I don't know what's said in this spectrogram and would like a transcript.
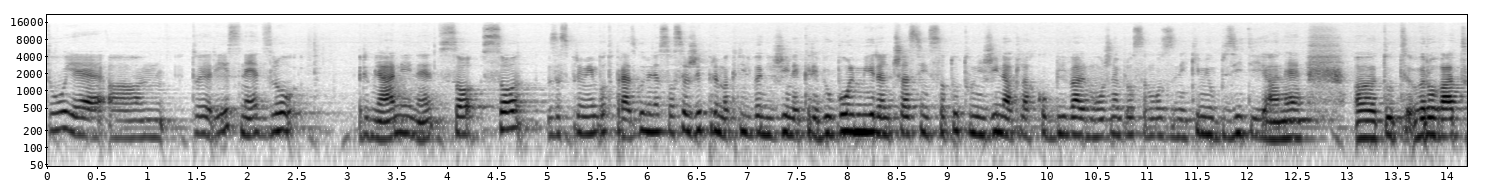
To je, um, to je res ne, zelo Rimljani ne, so, so za spremembo od prazgodine so se že premaknili v nižine, ker je bil bolj miren čas in so tudi v nižinah lahko bivali, možno je bilo samo z nekimi obzidi, a ne uh, tudi varovati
